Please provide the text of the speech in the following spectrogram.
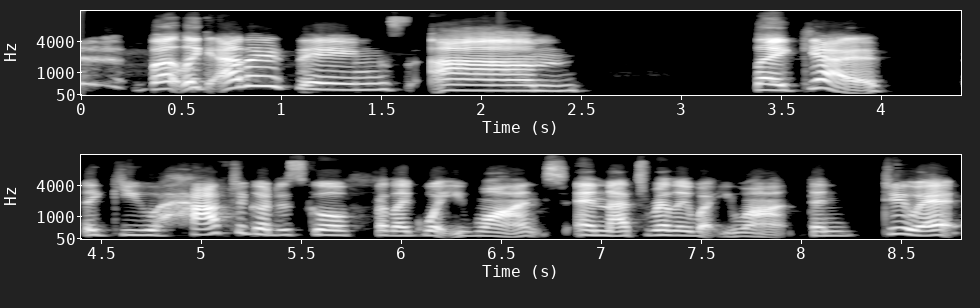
but like other things, um, like yeah, like you have to go to school for like what you want, and that's really what you want, then do it.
